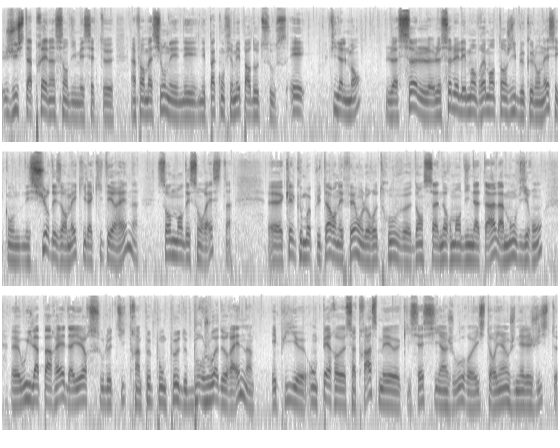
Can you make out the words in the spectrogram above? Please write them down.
juste après l'incendie, mais cette euh, information n'est pas confirmée par d'autres sources. Et finalement, le seul élément vraiment tangible que l'on ait, c'est qu'on est sûr désormais qu'il a quitté Rennes sans demander son reste. Euh, quelques mois plus tard, en effet, on le retrouve dans sa Normandie natale, à Montviron, euh, où il apparaît d'ailleurs sous le titre un peu pompeux de bourgeois de Rennes. Et puis euh, on perd sa trace, mais qui sait si un jour historiens ou généalogistes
